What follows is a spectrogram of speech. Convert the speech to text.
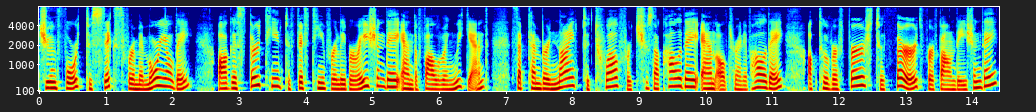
June 4th to 6th for Memorial Day, August 13th to 15th for Liberation Day and the following weekend, September 9th to 12th for Chuseok holiday and alternative holiday, October 1st to 3rd for Foundation Day,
